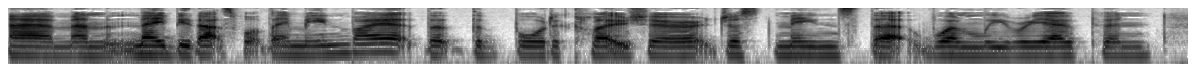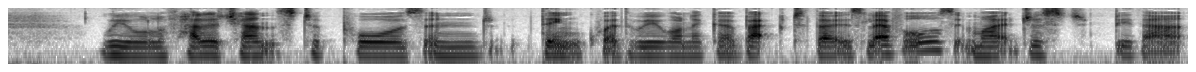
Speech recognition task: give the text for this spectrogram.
Um, and maybe that's what they mean by it that the border closure just means that when we reopen, we all have had a chance to pause and think whether we want to go back to those levels. It might just be that.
